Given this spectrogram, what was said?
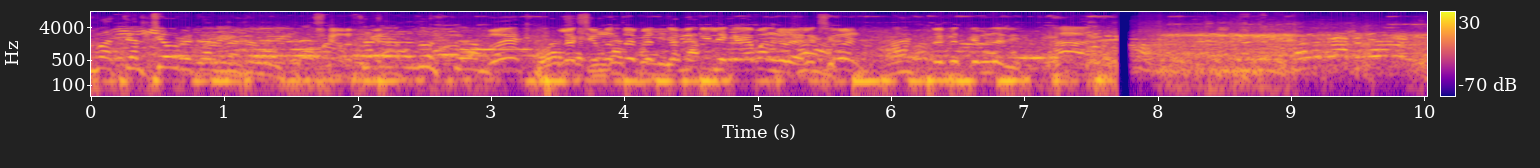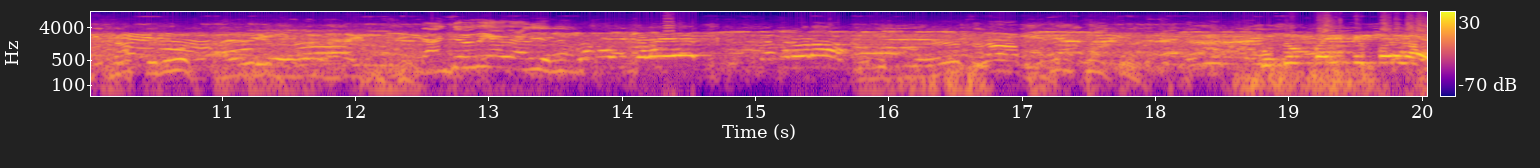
बस त्याला चेवरे करणार लक्ष्मण तब्येत कमी केली काय आहे. लक्ष्मण तब्येत कमी झाली. हा. कुटुंबाई पिंपळगाव.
